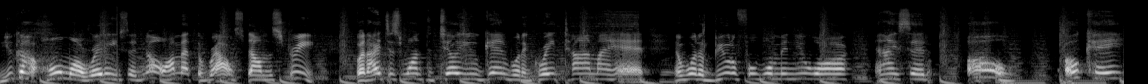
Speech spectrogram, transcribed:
You got home already? He said, No, I'm at the Ralph's down the street. But I just wanted to tell you again what a great time I had and what a beautiful woman you are. And I said, Oh, okay.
